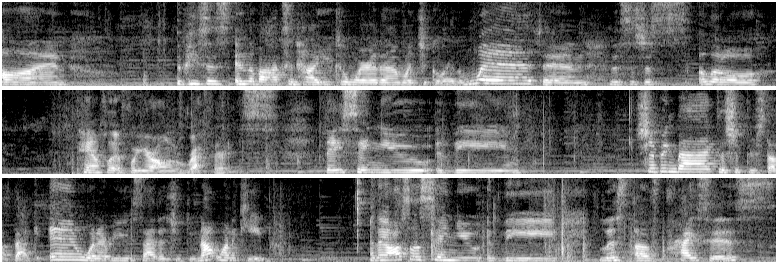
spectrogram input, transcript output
on the pieces in the box and how you can wear them, what you can wear them with, and this is just a little pamphlet for your own reference. They send you the shipping bag to ship your stuff back in, whatever you decide that you do not want to keep. They also send you the list of prices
